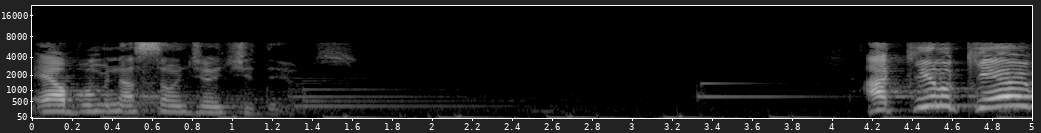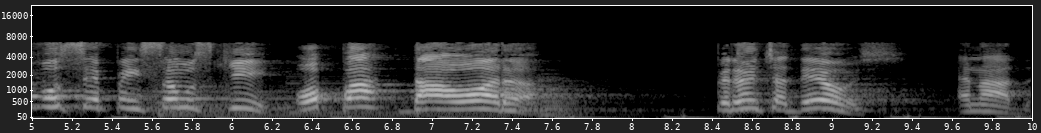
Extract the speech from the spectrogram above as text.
é abominação diante de Deus. Aquilo que eu e você pensamos que, opa, da hora, perante a Deus, é nada.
